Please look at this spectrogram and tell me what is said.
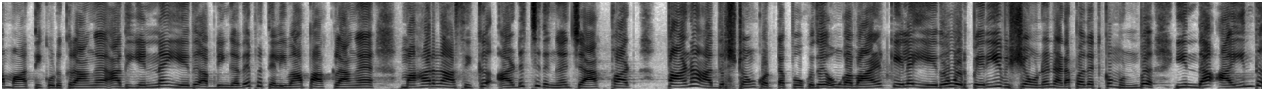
உயர்வா மாற்றி கொடுக்குறாங்க. அது என்ன ஏது அப்படிங்கிறத இப்போ தெளிவாக பார்க்கலாங்க. மகர ராசிக்கு அடிச்சுதுங்க ஜாக்பாட் பண அதிர்ஷ்டம் கொட்ட போகுது உங்கள் வாழ்க்கையில் ஏதோ ஒரு பெரிய விஷயம் ஒன்று நடப்பதற்கு முன்பு இந்த ஐந்து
